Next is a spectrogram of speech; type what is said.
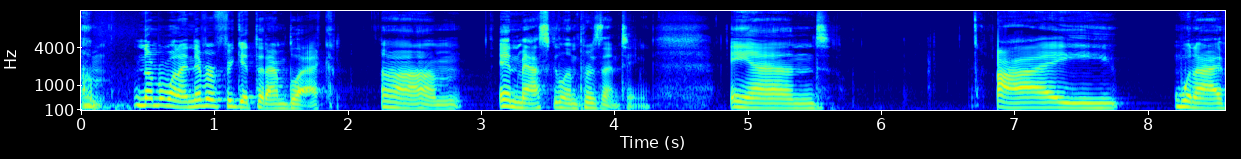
number one i never forget that i'm black um, and masculine presenting and I when I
